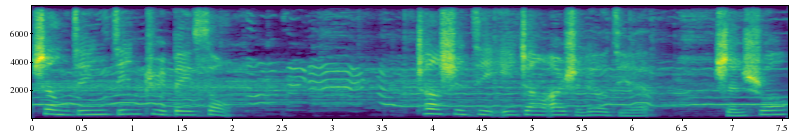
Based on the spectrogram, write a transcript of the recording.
圣经金句背诵。创世纪一章二十六节，神说：“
